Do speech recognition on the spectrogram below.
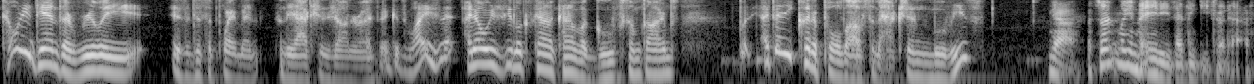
Tony Danza really is a disappointment in the action genre. I think it's why is it? I know he's, he looks kind of kind of a goof sometimes, but I think he could have pulled off some action movies. Yeah, certainly in the '80s, I think he could have.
